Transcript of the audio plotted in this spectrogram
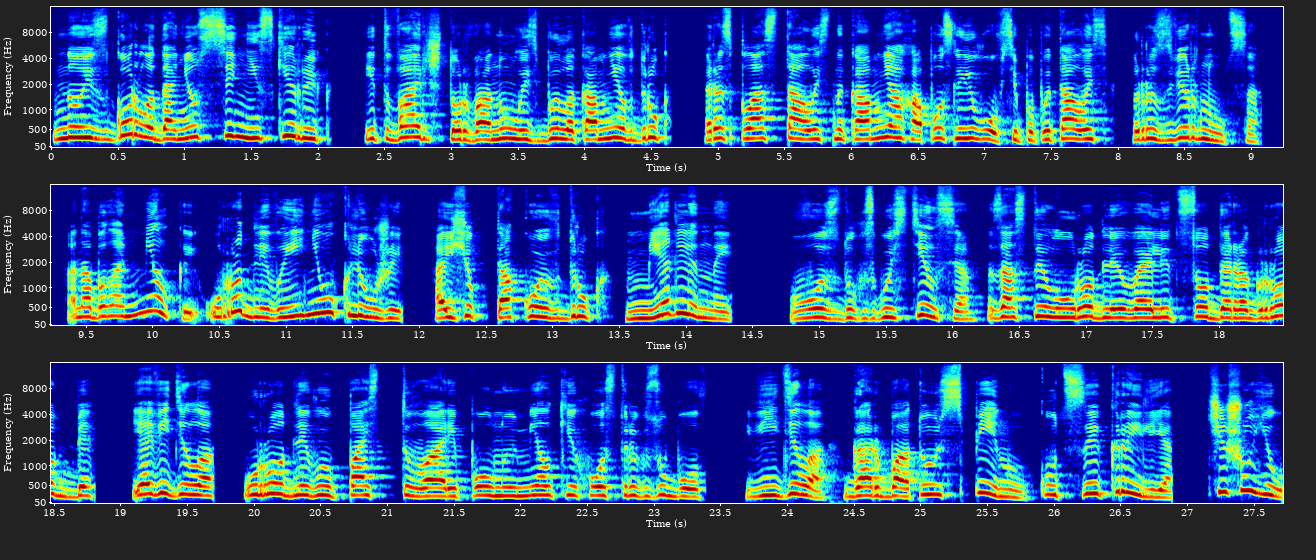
но из горла донесся низкий рык, и тварь, что рванулась было ко мне, вдруг распласталась на камнях, а после и вовсе попыталась развернуться. Она была мелкой, уродливой и неуклюжей, а еще такой вдруг медленной. Воздух сгустился, застыло уродливое лицо Дерагроббе. Я видела уродливую пасть твари, полную мелких острых зубов. Видела горбатую спину, куцые крылья, чешую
